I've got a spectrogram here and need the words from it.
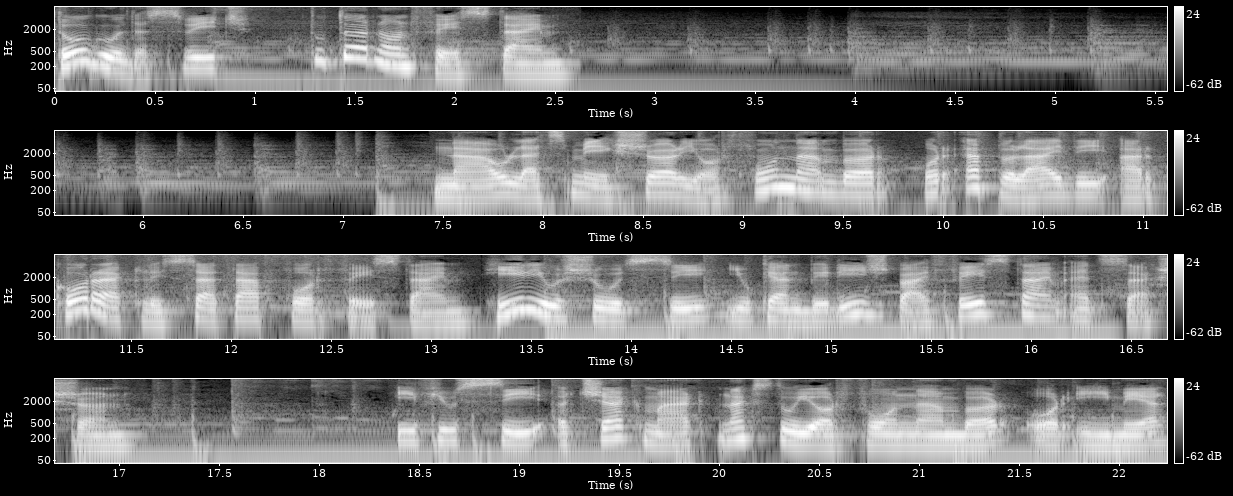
Toggle the switch to turn on FaceTime. Now let's make sure your phone number or Apple ID are correctly set up for FaceTime. Here you should see you can be reached by FaceTime at section. If you see a check mark next to your phone number or email,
